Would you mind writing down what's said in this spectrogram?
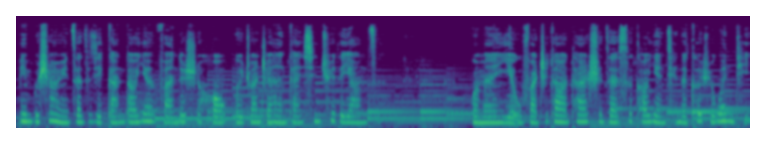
并不善于在自己感到厌烦的时候伪装着很感兴趣的样子。我们也无法知道他是在思考眼前的科学问题，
